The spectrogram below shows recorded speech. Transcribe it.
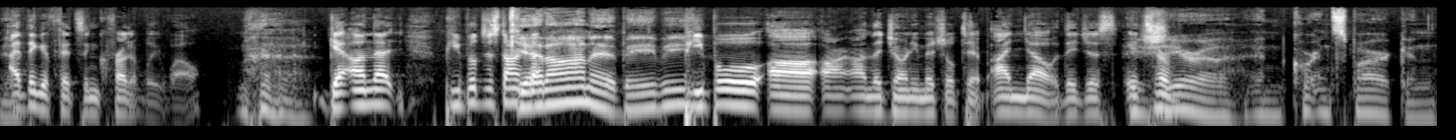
Yeah. i think it fits incredibly well get on that people just aren't Get that- on it, baby. people uh, aren't on the Joni Mitchell tip. I know they just it's. Hejira and Court and Spark and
